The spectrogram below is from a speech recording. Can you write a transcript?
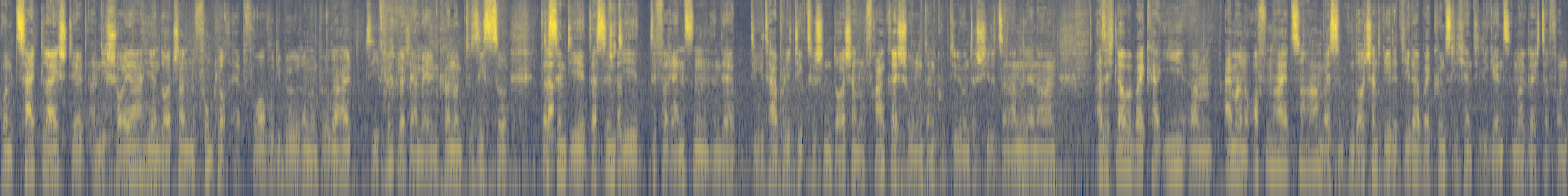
Und zeitgleich stellt Andi Scheuer hier in Deutschland eine Funkloch-App vor, wo die Bürgerinnen und Bürger halt die Funklöcher melden können. Und du siehst so, das Klar. sind die, das sind die Differenzen in der Digitalpolitik zwischen Deutschland und Frankreich schon. Und dann guckt ihr die Unterschiede zu anderen Ländern an. Also ich glaube, bei KI ähm, einmal eine Offenheit zu haben. Weißt du, in Deutschland redet jeder bei künstlicher Intelligenz immer gleich davon,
